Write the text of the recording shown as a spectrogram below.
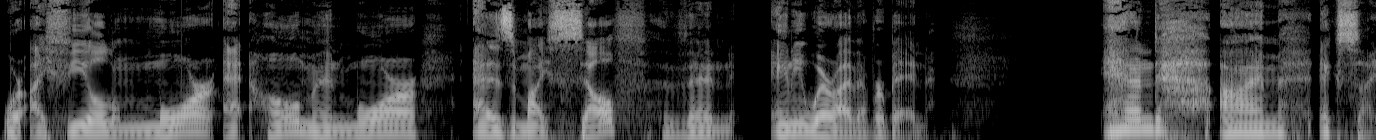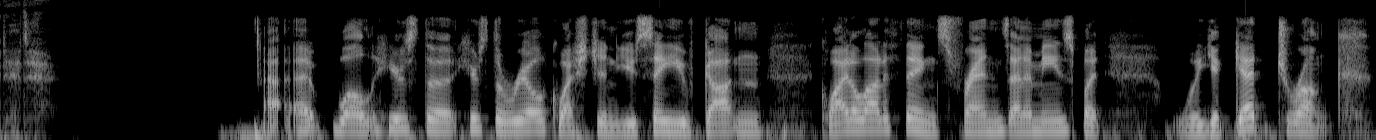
where I feel more at home and more as myself than anywhere I've ever been. And I'm excited. Uh, uh, well, here's the here's the real question. You say you've gotten quite a lot of things, friends, enemies, but will you get drunk?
